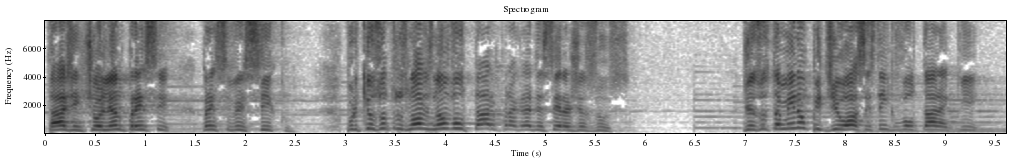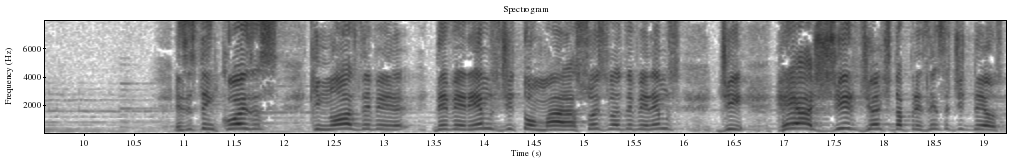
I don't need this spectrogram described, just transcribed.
tá, gente? Olhando para esse, esse versículo porque os outros nove não voltaram para agradecer a Jesus. Jesus também não pediu, ó, oh, vocês têm que voltar aqui. Existem coisas que nós deve, deveremos de tomar, ações que nós deveremos de reagir diante da presença de Deus,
